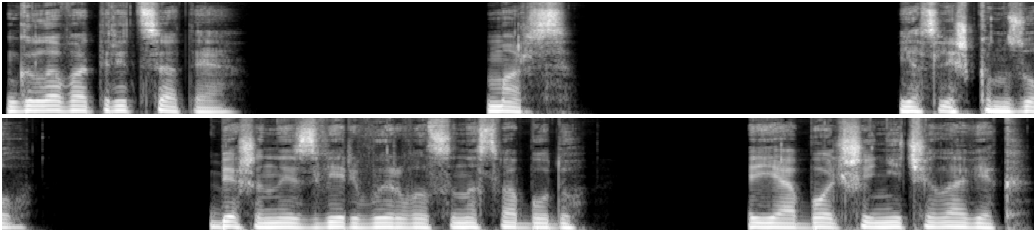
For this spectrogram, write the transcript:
Глава 30. Марс. Я слишком зол. Бешеный зверь вырвался на свободу. Я больше не человек.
